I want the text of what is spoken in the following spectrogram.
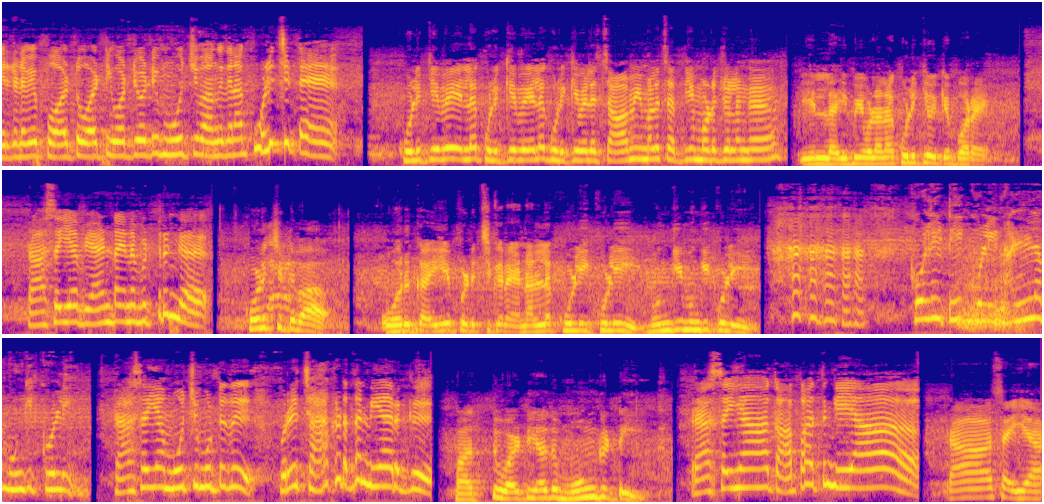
ஏற்கனவே போட்டு ஓட்டி ஓட்டி ஓட்டி மூச்சு வாங்குது. நான் குளிச்சுட்டேன். குளிக்கவே இல்லை குளிக்கவே இல்லை குளிக்கவே இல்லை. சாமி மேலே சத்தியம் போட சொல்லுங்க. இல்ல இப்ப இவ்வளவு நான் குளிக்க வைக்க போறேன். ராசையா வேண்டாம் என்ன விட்டுருங்க. குளிச்சிட்டு வா. ஒரு கையை பிடிச்சுக்கிறேன். நல்ல குளி குளி முங்கி முங்கி குளி குளி டீ குளி நல்ல முங்கி குளி ராசையா மூச்சு முட்டுது. ஒரே சாக்கடை தண்ணியா இருக்கு. பத்து வாட்டியாவது மூங்குட்டி ராசையா காப்பாத்துங்கய்யா. ராசையா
